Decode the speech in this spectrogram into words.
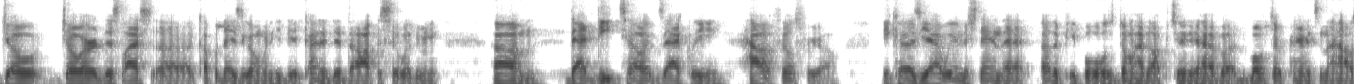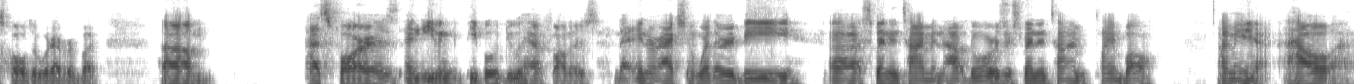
Joe Joe heard this last uh, couple days ago when he did kind of did the opposite with me. Um, that detail exactly how it feels for y'all, because yeah, we understand that other people don't have the opportunity to have uh, both their parents in the household or whatever, but um, as far as and even people who do have fathers, that interaction, whether it be uh, spending time in the outdoors or spending time playing ball. I mean, how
